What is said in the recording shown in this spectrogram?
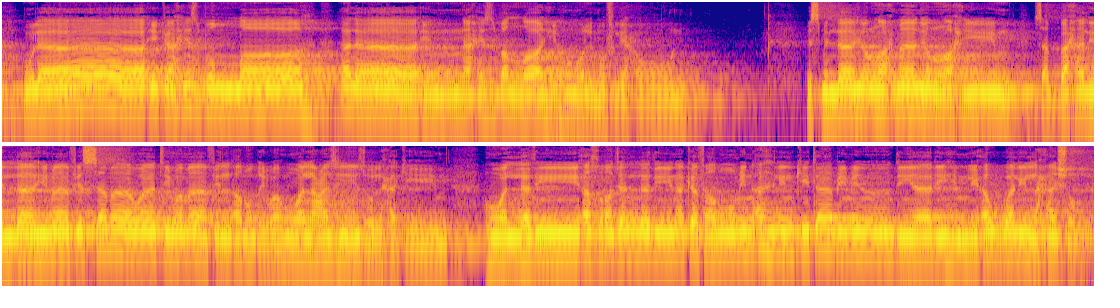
أولئك حزب الله. ألا إن حزب الله هم المفلحون. بسم الله الرحمن الرحيم. سبح لله ما في السماوات وما في الأرض وهو العزيز الحكيم. هو الذي أخرج الذين كفروا من أهل الكتاب من ديارهم لأول الحشر.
